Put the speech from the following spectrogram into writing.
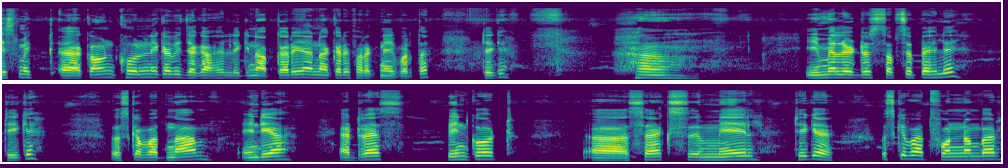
इसमें अकाउंट खोलने का भी जगह है, लेकिन आप करें या ना करें, फ़र्क नहीं पड़ता, ठीक है? हाँ ईमेल एड्रेस सबसे पहले, ठीक है? उसके बाद नाम India address pin code sex male ठीक है? उसके बाद फ़ोन नंबर,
